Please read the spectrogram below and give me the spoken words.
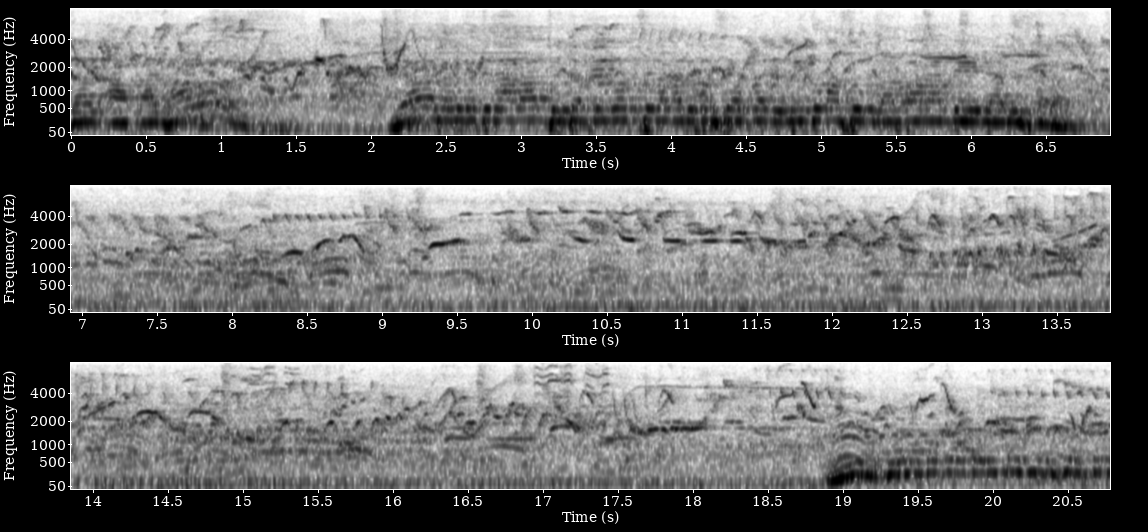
dan akan harus. Jangan sampai ketinggalan, Suca Jegot silakan dipersiapkan di pintu masuk lapangan D dari sekarang. Iya, dari tadi bersiapkan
